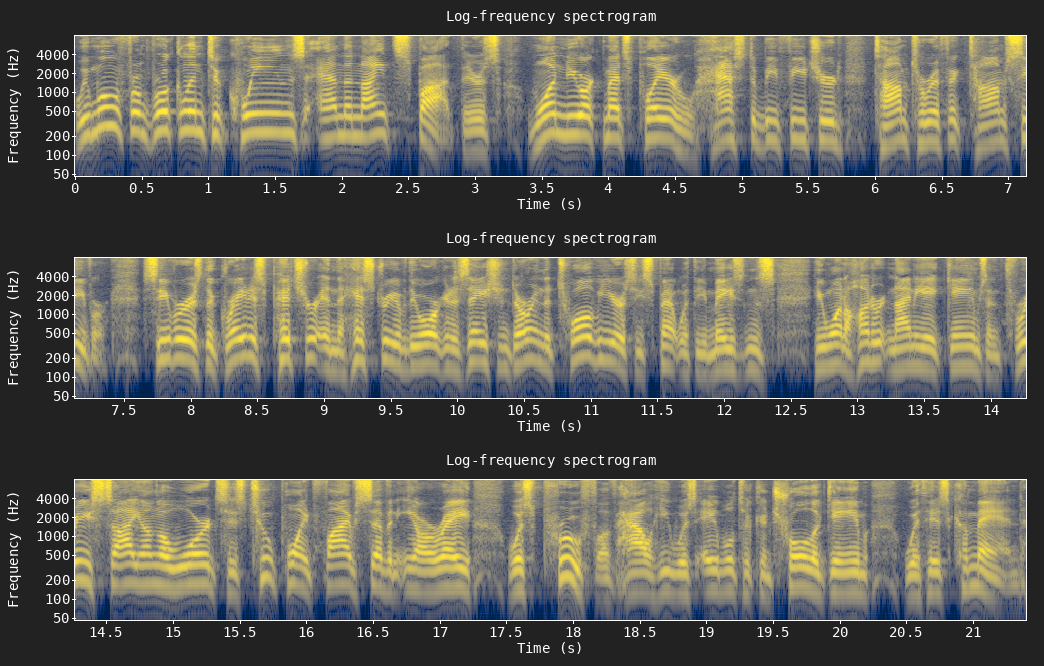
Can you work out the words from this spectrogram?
We move from Brooklyn to Queens and the ninth spot. There's one New York Mets player who has to be featured, Tom Terrific, Tom Seaver. Seaver is the greatest pitcher in the history of the organization. During the 12 years he spent with the Amazin's, he won 198 games and three Cy Young Awards. His 2.57 ERA was proof of how he was able to control a game with his command.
